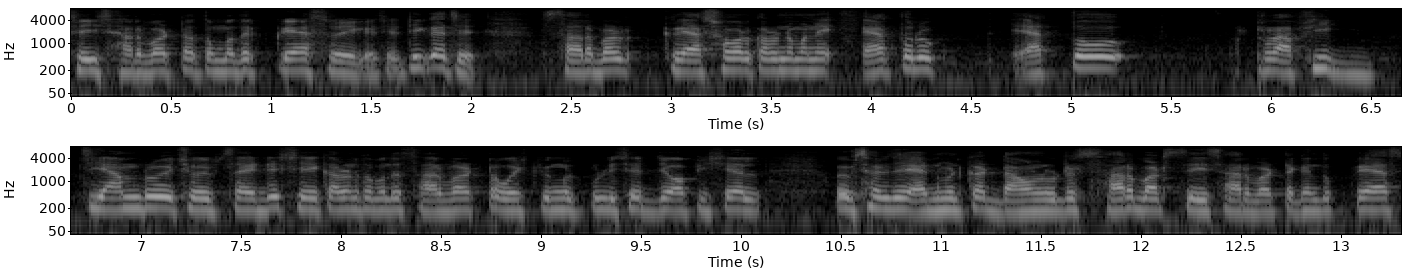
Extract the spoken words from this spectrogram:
সেই সার্ভারটা তোমাদের ক্র্যাশ হয়ে গেছে, ঠিক আছে? সার্ভার ক্র্যাশ হওয়ার কারণে মানে এত এত ট্রাফিক জ্যাম রয়েছে ওয়েবসাইটে সেই কারণে তোমাদের সার্ভারটা ওয়েস্ট বেঙ্গল পুলিশের যে অফিসিয়াল ওয়েবসাইটে যে অ্যাডমিট কার্ড ডাউনলোডের সার্ভার সেই সার্ভারটা কিন্তু ক্র্যাশ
